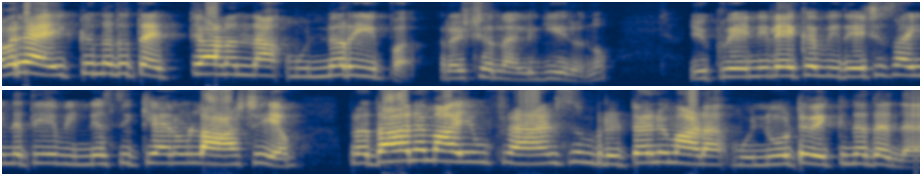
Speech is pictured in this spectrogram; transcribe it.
അവരെ അയക്കുന്നത് തെറ്റാണെന്ന മുന്നറിയിപ്പ് റഷ്യ നൽകിയിരുന്നു. യുക്രൈനിലേക്ക് വിദേശ സൈന്യത്തെ വിന്യസിക്കാനുള്ള ആശയം പ്രധാനമായും ഫ്രാൻസും ബ്രിട്ടനുമാണ് മുന്നോട്ട് വെക്കുന്നതെന്ന്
